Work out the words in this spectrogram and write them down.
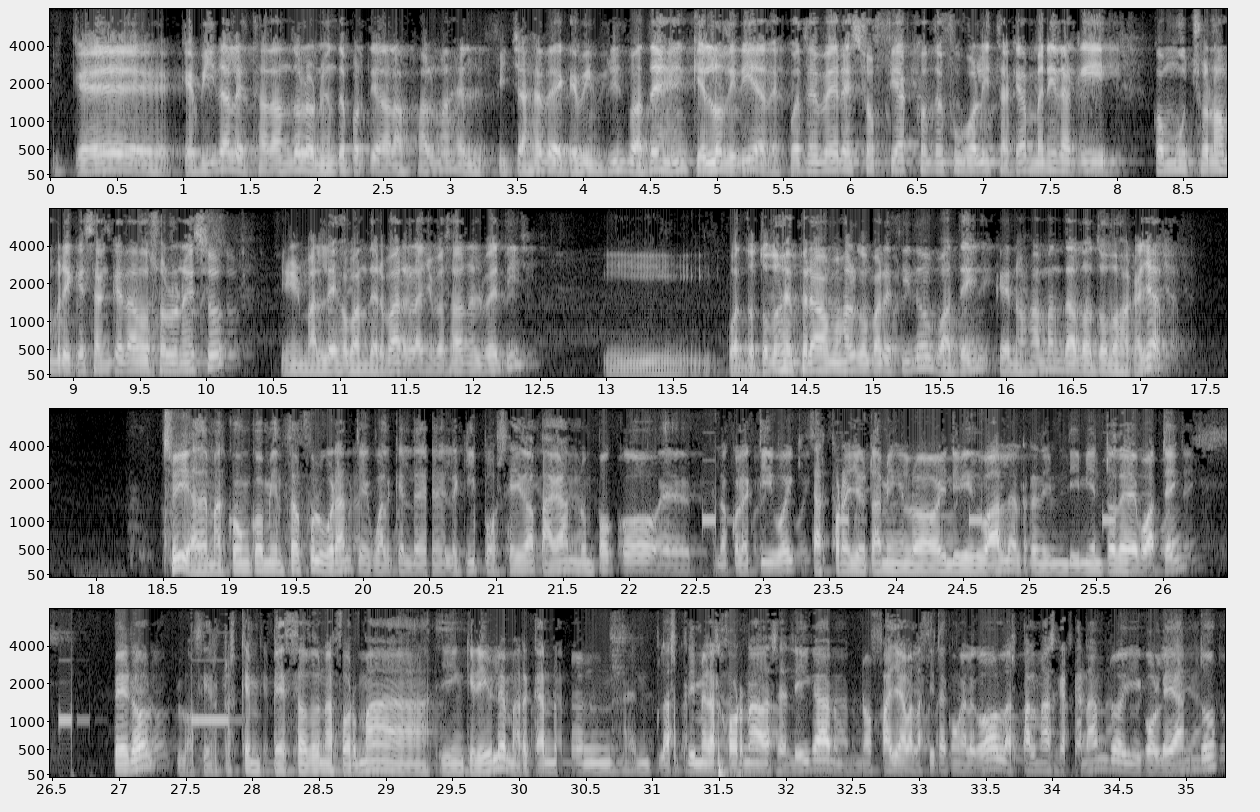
Y qué, qué, vida le está dando la Unión Deportiva de Las Palmas el fichaje de Kevin Prince Batén, ¿eh? ¿Quién lo diría? Después de ver esos fiascos de futbolistas que han venido aquí con mucho nombre y que se han quedado solo en eso, sin ir más lejos, Van der Bar el año pasado en el Betis, y cuando todos esperábamos algo parecido, Boateng que nos ha mandado a todos a callar. Sí, además con un comienzo fulgurante, igual que el del equipo. Se ha ido apagando un poco eh, lo colectivo y quizás por ello también en lo individual el rendimiento de Boateng. Pero lo cierto es que empezó de una forma increíble, marcando en, en las primeras jornadas de liga. No fallaba la cita con el gol, Las Palmas ganando y goleando.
